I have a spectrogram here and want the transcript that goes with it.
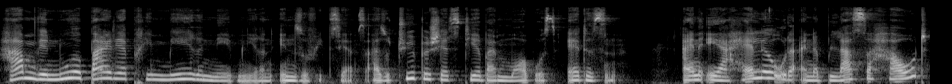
haben wir nur bei der primären Nebenniereninsuffizienz, also typisch jetzt hier beim Morbus Addison. Eine eher helle oder eine blasse Haut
